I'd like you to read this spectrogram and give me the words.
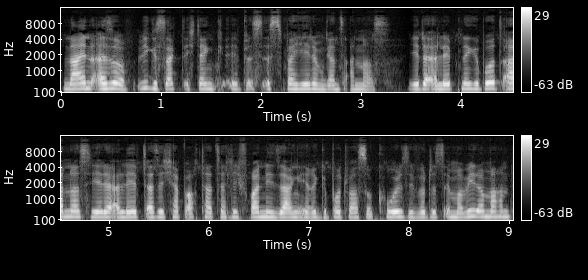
nein, also wie gesagt, ich denke, es ist bei jedem ganz anders. Jeder erlebt eine Geburt anders, jeder erlebt, also ich habe auch tatsächlich Freunde, die sagen, ihre Geburt war so cool, sie würde es immer wieder machen.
